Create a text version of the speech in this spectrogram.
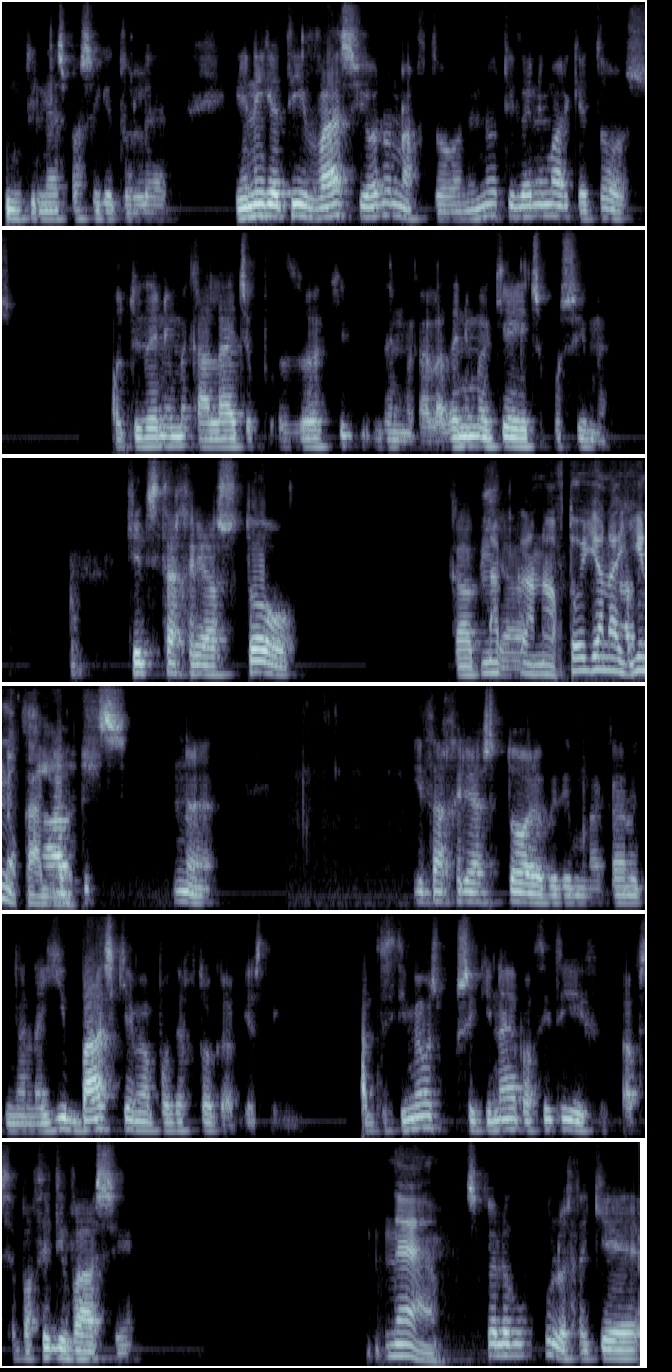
μου την έσπασε και το λέω. Είναι γιατί η βάση όλων αυτών είναι ότι δεν είμαι αρκετός. Ότι δεν είμαι καλά έτσι όπως δεν είμαι καλά, δεν είμαι ok έτσι όπως είμαι. Και έτσι θα χρειαστώ κάποια... Να κάνω αυτό για να γίνω καλός. Ναι. Ή θα χρειαστώ, ρε παιδί μου, να κάνω την αλλαγή, μπας και με αποδεχτώ κάποια στιγμή. Από τη στιγμή όμως που ξεκινάει από αυτή τη, από αυτή τη βάση, ναι. Σκαλοκουκούλωστα. Και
